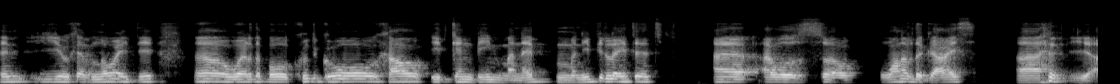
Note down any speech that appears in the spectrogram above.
and you have no idea uh, where the ball could go, how it can be manip- manipulated. Uh, I was uh, one of the guys, uh, yeah.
